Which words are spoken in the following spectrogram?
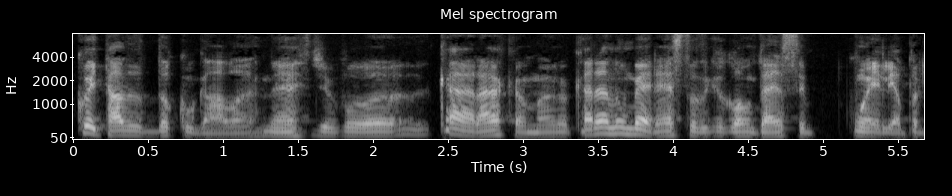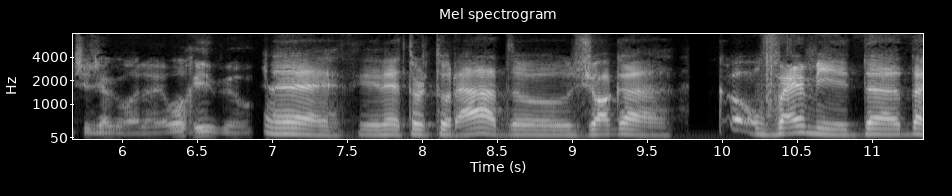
coitado do Dokugawa, né? Tipo, caraca, mano, o cara não merece tudo que acontece com ele a partir de agora. É horrível. É, ele é torturado, joga o verme da, da,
